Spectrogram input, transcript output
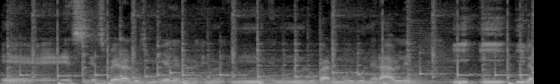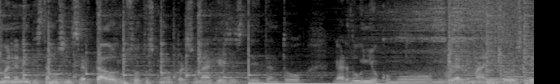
Eh, es, ver a Luis Miguel en, un, lugar muy vulnerable y, la manera en que estamos insertados nosotros como personajes, este, tanto Garduño como Miguel Alemán y todo este,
